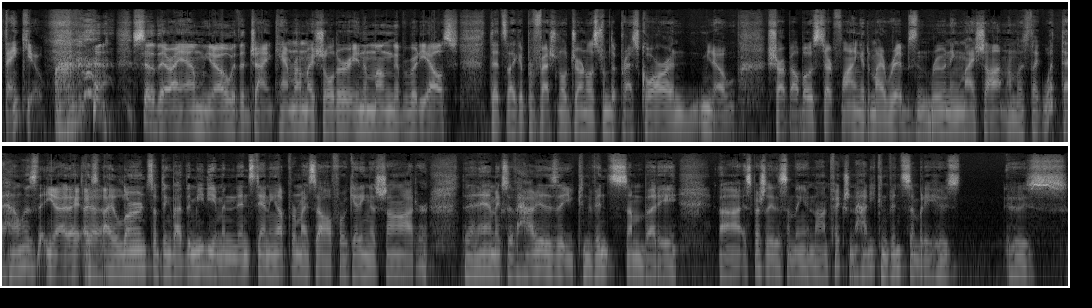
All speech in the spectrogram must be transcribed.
thank you. so there I am, you know, with a giant camera on my shoulder, in among everybody else that's like a professional journalist from the press corps, and you know, sharp elbows start flying into my ribs and ruining my shot, and I'm just like, what the hell is that? You know, I, Yeah. I, I learned something about the medium and, and standing up for myself, or getting a shot, or the dynamics of how it is that you convince somebody, uh, especially there's something in nonfiction. How do you convince somebody who's who's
